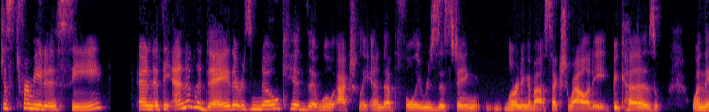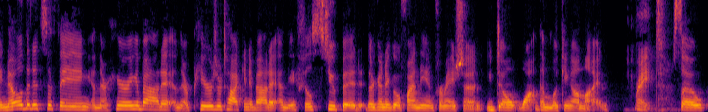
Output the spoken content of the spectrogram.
just for me to see. And at the end of the day, there is no kid that will actually end up fully resisting learning about sexuality because when they know that it's a thing and they're hearing about it and their peers are talking about it and they feel stupid, they're going to go find the information. You don't want them looking online. Right. So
